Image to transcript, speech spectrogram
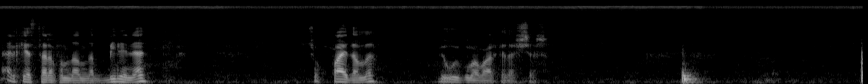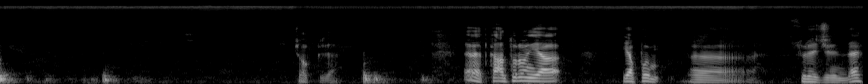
Herkes tarafından da bilinen çok faydalı bir uygulama arkadaşlar. Çok güzel. Evet, kantaron yağı yapım e, sürecinin de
